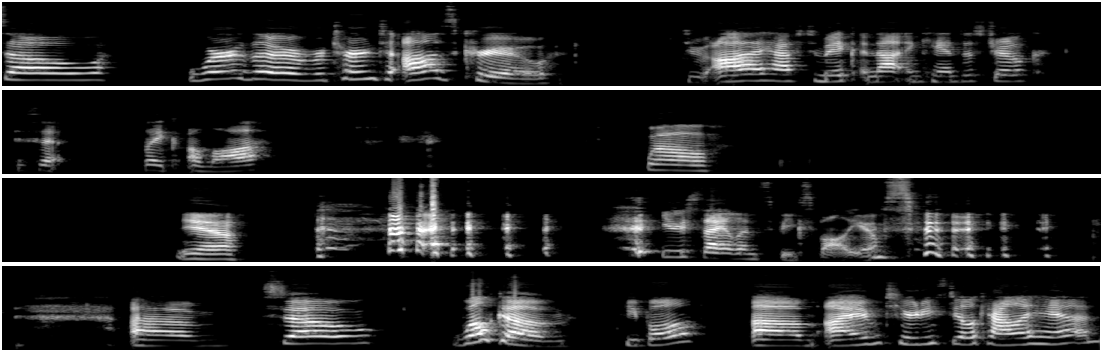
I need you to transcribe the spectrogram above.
so we're the Return to Oz crew. Do I have to make a not in Kansas joke? Is it like a law? Well, yeah. Your silence speaks volumes. um, so welcome, people. Um, I'm Tierney Steele Callaghan,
